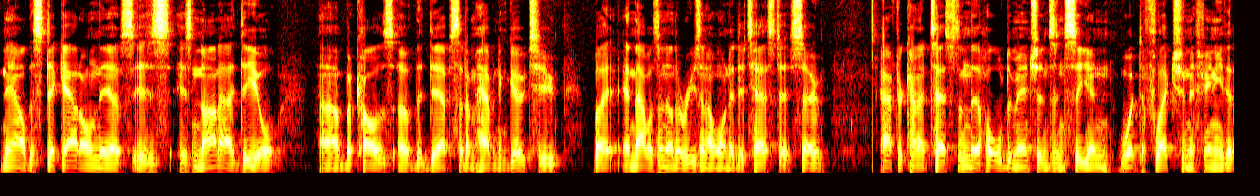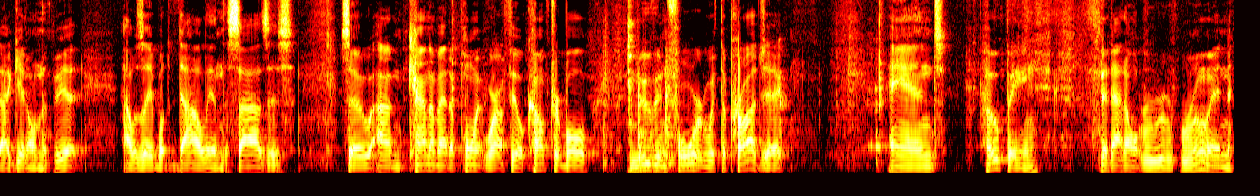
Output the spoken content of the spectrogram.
Now the stick out on this is, is not ideal uh, because of the depths that I'm having to go to, but, and that was another reason I wanted to test it. So after kind of testing the whole dimensions and seeing what deflection, if any, that I get on the bit, I was able to dial in the sizes. So I'm kind of at a point where I feel comfortable moving forward with the project and hoping that I don't ruin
